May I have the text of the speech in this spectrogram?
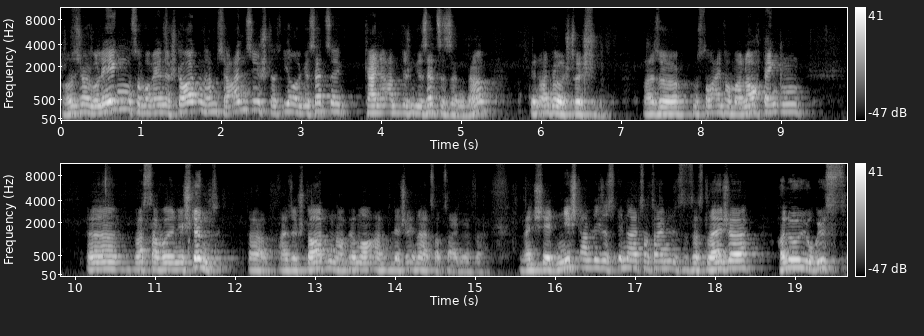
Da muss ich ja überlegen, souveräne Staaten haben es ja an sich, dass ihre Gesetze keine amtlichen Gesetze sind. Ne? in Anführungsstrichen. Also muss doch einfach mal nachdenken, äh, was da wohl nicht stimmt. Ja, also Staaten haben immer amtliche Inhaltsverzeichnisse. Wenn steht nicht amtliches Inhaltsverzeichnis, ist es das gleiche, hallo Jurist,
